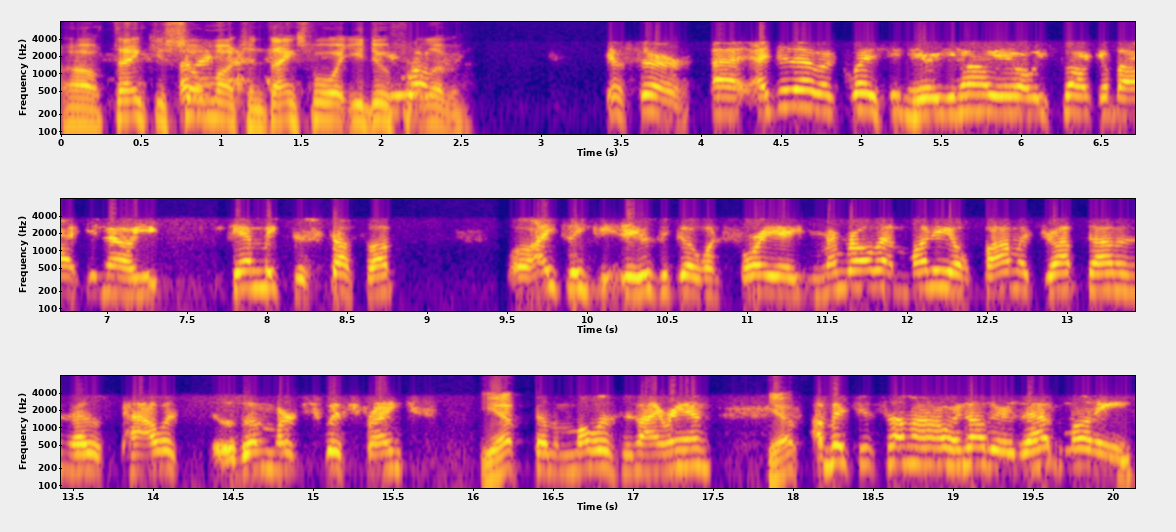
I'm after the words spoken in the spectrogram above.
Oh, thank you so But I- much, and thanks for what you do for a living. Yes, sir. Uh, I did have a question here. You know, you always talk about, you know, you, you can't make this stuff up. Well, I think here's a good one for you. Remember all that money Obama dropped down in those pallets, those unmarked Swiss francs Yep, to the mullahs in Iran? yep. I bet you somehow or another that money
